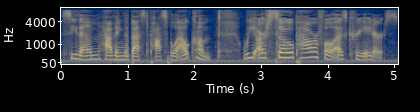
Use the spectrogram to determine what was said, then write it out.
See them having the best possible outcome. We are so powerful as creators.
